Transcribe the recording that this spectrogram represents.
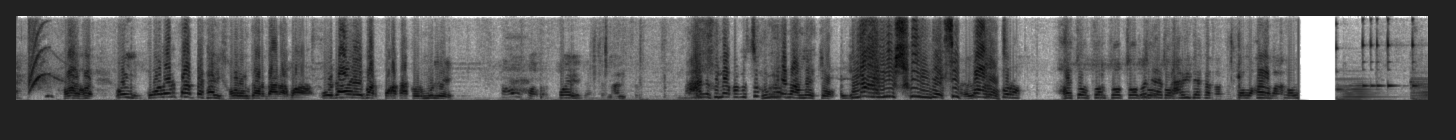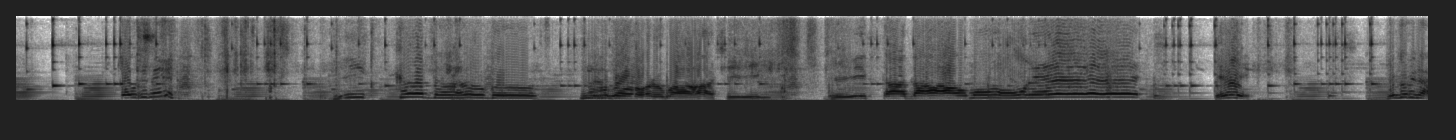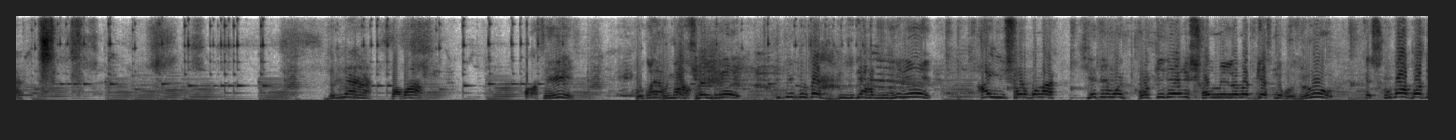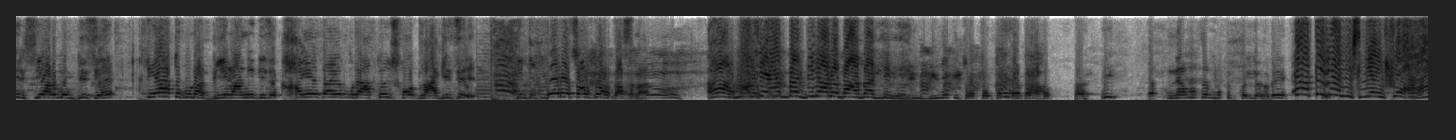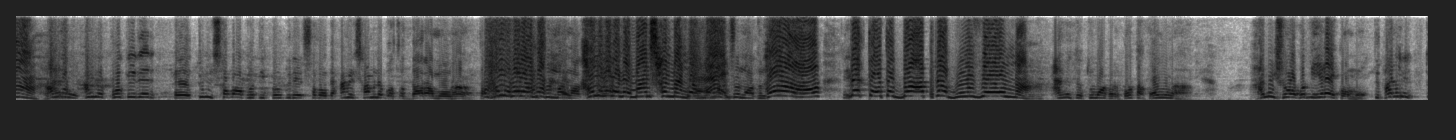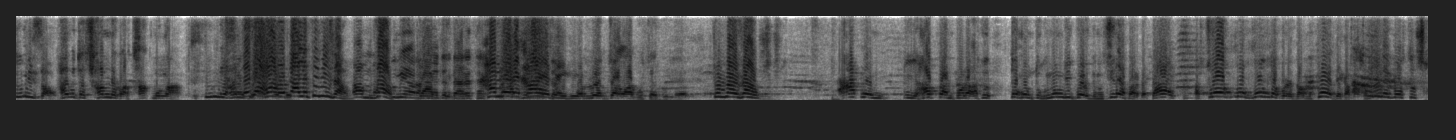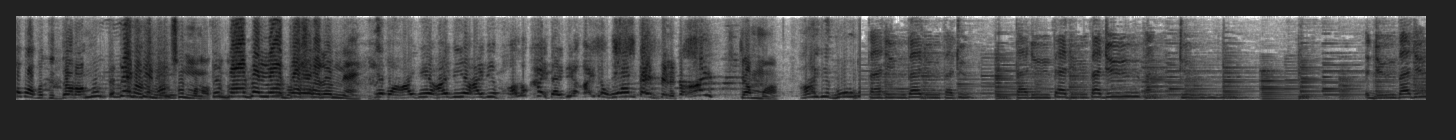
হয় হয়। ওই কলের পাটটা খালি সরঙ্কার দাঁড়াবা ওটাও এবার পাকা করমুলে তাও খবর পরে যাচ্ছে মানছো মানুষ শুনে ভাবে শুনবে না লে না আমি শুন দেখছি পড়ো হয় চল চল। চল চল চল চল গাড়ি দেখা যাচ্ছে চলো চল। দিনে ভিক্ষা দাও গো নগরবাসী ভিক্ষা দাও মোরে। এই বুঝবি না বুঝলি বাবা। পাশি সুন্দর ছেলে কি কোথায় বিরা নিহিনি আই সর্বনাশ। সেদিন মই ফকিরের সম্মিলনত গেছিল বুঝলু যে সভাপতির চেয়ার মুখ দিছে এত কোনা বিয়ের আনি দিছে খাইয়ে যায় মোরে এতই সদ লাগিছে কিন্তু পরে চাও তো আর কাছে না। হ্যাঁ মানুষ একবার দিলে আবার বারবার দিবে। তুমি সভাপতি ফকিরের সভাপতি আমি সামনে বছর হ্যাঁ। মান সম্মান হ্যাঁ মান। হ্যাঁ, তো তো বাপটা বুঝেও না। আমি তো তোমাকে কথা কম না। আমি সভাপতি এরাই কমো। তুমি তুমি যাও। আমি তো সামনে বার থাকব না। তুমি আমি হ্যাঁ, তাহলে তুমি যাও। যাও। আমি খাওয়া যাই তোমরা যাও। এখন তুই হাফ প্যান্ট পরে আসো তখন তুই লুঙ্গি করে দেবো চিনা পারবে তাই? আর চোখ মুখ বন্ধ করে দাও কে দেখা পাবে? সামনে বছর সভাপতি দাঁড়ামো দেখবি মান সম্মান আছে তোর বাবার লজ্জা শরম নাই। এ বা আইডি আইডি আইডি ভালো খাই তাই দিয়ে আইডি ওয়ান টাইম পেলে তাই? কেম্মা? আইডি বন্ধু। doom ba doo.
